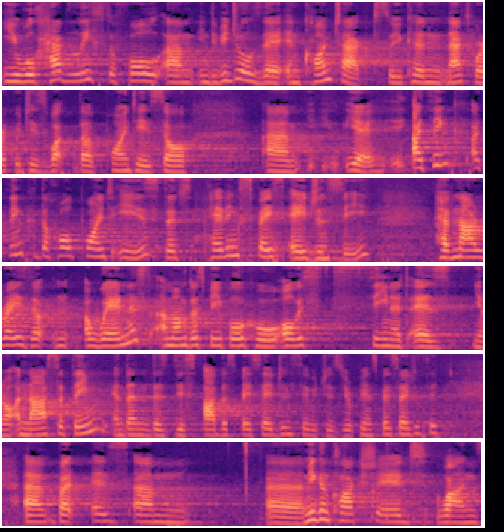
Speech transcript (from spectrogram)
you will have list of all um, individuals there and contact, so you can network, which is what the point is. So, um, yeah, I think I think the whole point is that having space agency have now raised awareness among those people who always seen it as you know a NASA thing, and then there's this other space agency, which is European Space Agency. Um, but as um, uh, Megan Clark shared once,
